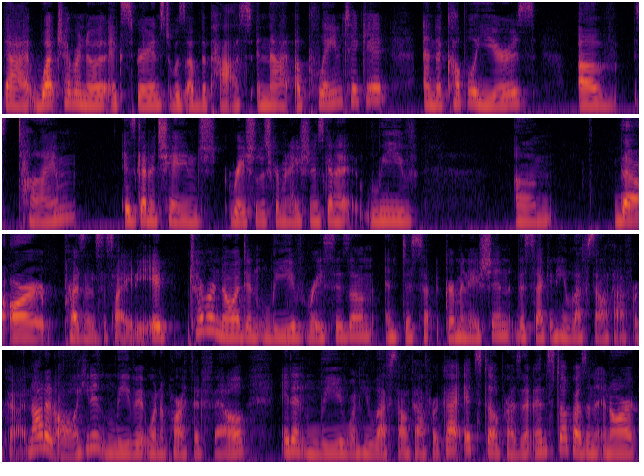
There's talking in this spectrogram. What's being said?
that what Trevor Noah experienced was of the past and that a plane ticket and a couple years of time is going to change racial discrimination, is going to leave um, the our present society. It Trevor Noah didn't leave racism and discrimination the second he left South Africa. Not at all. He didn't leave it when apartheid fell. It didn't leave when he left South Africa. It's still present and still present in our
